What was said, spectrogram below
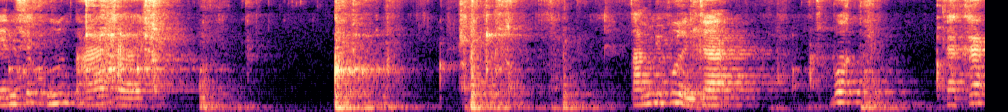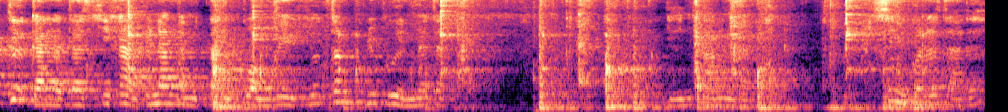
เด็นใส่คุ้มตาจอยตามอยู่เพื่อนจะพวกจะคักคือกันแหละจะขี้ขานไปนั่งกันตั้งกล่องไปยู่ตั้งอยู่เพื่อนแม่จ้ะยืนตามกันสิ่งก็แล้วจ้ะเด้อ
